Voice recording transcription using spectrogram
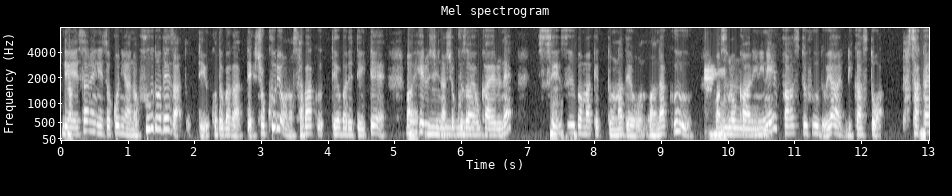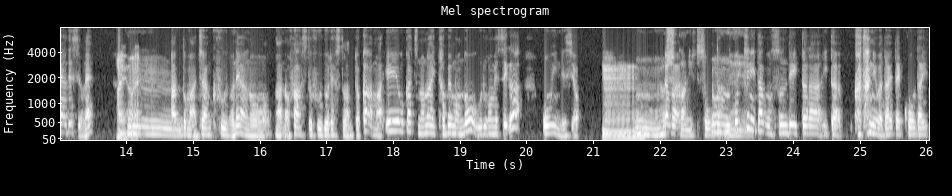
で、さらにそこにあの、フードデザートっていう言葉があって、食料の砂漠って呼ばれていて、まあ、ヘルシーな食材を買えるね、スーパーマーケットなどはなく、まあ、その代わりにね、ファーストフードやリカストア、酒屋ですよね。はいはい。あと、まあ、ジャンクフードね、あの、あの、ファーストフードレストランとか、まあ、栄養価値のない食べ物を売るお店が多いんですよ。うんうん、だか、確からにそうだね。うん、こっちに多分住んでいたら、いた方には大体こう大、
